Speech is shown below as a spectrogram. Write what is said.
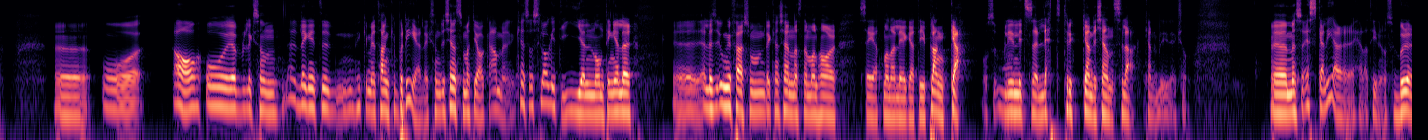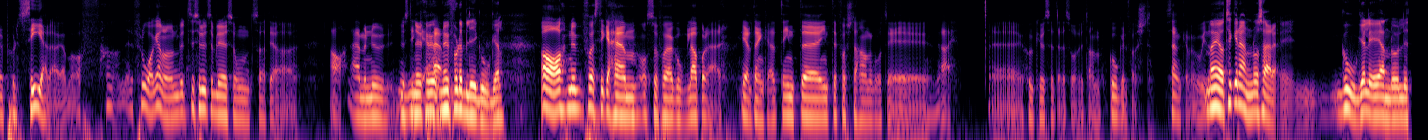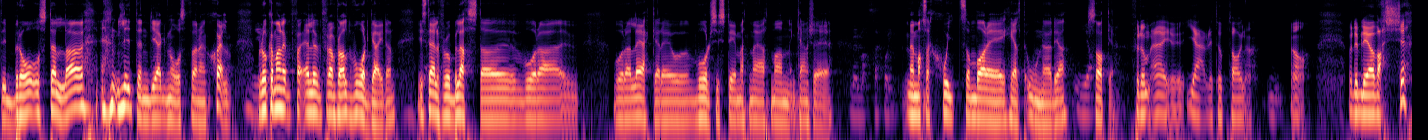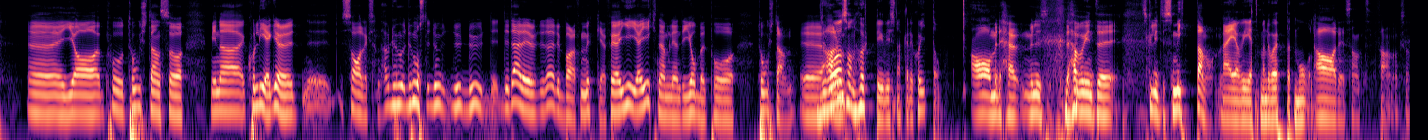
Eh, och ja, och jag liksom jag lägger inte mycket mer tanke på det liksom. Det känns som att jag ja, men, kanske har slagit i eller någonting eller eller ungefär som det kan kännas när man har, säg att man har legat i planka och så blir det en lite så här lätt tryckande känsla kan det bli liksom. Eh, Men så eskalerar det hela tiden och så börjar det pulsera. Jag bara, vad fan är det frågan om? Till slut så blir det så ont så att jag... Ja, nej men nu, nu sticker Nu, jag hem. nu får det bli Google. Ja, nu får jag sticka hem och så får jag googla på det här. Helt enkelt. Inte, inte i första hand gå till... Nej. Eh, sjukhuset eller så, utan Google först. Sen kan vi gå vidare. Men jag tycker ändå så här. eh, Google är ändå lite bra att ställa en liten diagnos för en själv. För då kan man, eller framförallt Vårdguiden, istället för att belasta eh, våra, våra läkare och vårdsystemet med att man kanske Med massa skit. med massa skit som bara är helt onödiga Ja. saker. För de är ju jävligt upptagna. Ja. Och det blev jag varse. Eh, jag, på torsdagen så, mina kollegor eh, sa liksom "Ja, du, du måste, du, du, du, det, där är, det där är bara för mycket. För jag, jag gick nämligen till jobbet på torsdagen. Eh, Du var en sån hurtig vi snackade skit om. Ja, men det här, men det, det här var ju inte, skulle inte smitta någon. Nej jag vet, men det var öppet mål. Ja, det är sant. Fan också.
